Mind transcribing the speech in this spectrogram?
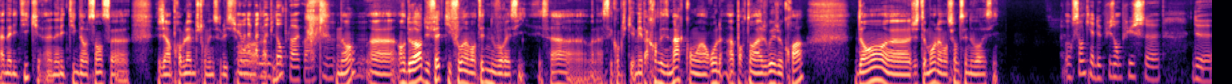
analytique. Analytique dans le sens, euh, j'ai un problème, je trouve une solution Et on n'a pas de mode d'emploi, quoi. Mm. Non, euh, en dehors du fait qu'il faut inventer de nouveaux récits. Et ça, voilà, c'est compliqué. Mais par contre, les marques ont un rôle important à jouer, je crois, dans euh, justement l'invention de ces nouveaux récits. On sent qu'il y a de plus en plus euh, de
